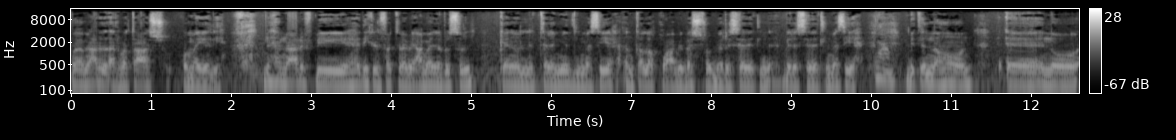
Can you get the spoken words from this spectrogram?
ومن عدد 14 وما يليه نحن بنعرف بهذيك الفترة بأعمال الرسل كانوا التلاميذ المسيح انطلقوا عم ببشروا برسالة برسالة المسيح نعم بتقلنا هون آه إنه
